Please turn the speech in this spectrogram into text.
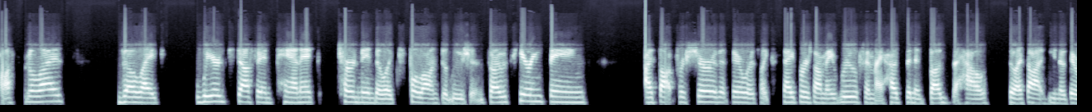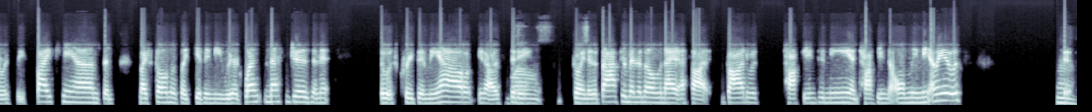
hospitalized the like weird stuff and panic turned into like full on delusion. So I was hearing things. I thought for sure that there was like snipers on my roof and my husband had bugged the house. So I thought, you know, there was these spy cams and my phone was like giving me weird messages and it, it was creeping me out. You know, I was sitting, wow. going to the bathroom in the middle of the night. I thought God was talking to me and talking to only me. I mean, it was, mm. it,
